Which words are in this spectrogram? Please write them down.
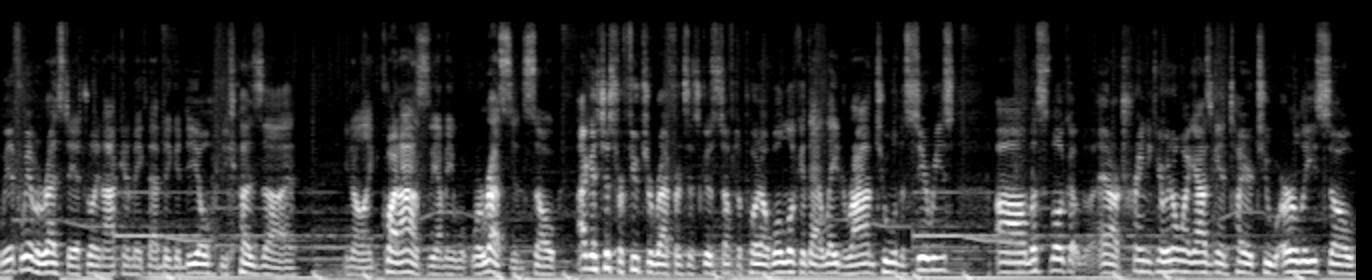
if we have a rest day, it's really not gonna make that big a deal because uh, you know, like, quite honestly, I mean, we're rested. So, I guess just for future reference, it's good stuff to put up. We'll look at that later on, too, in the series. Um, let's look at our training here. We don't want guys getting tired too early, so...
